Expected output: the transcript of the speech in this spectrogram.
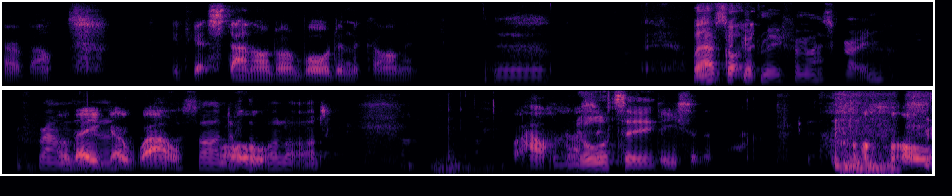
thereabouts. Need to get Stannard on board in the car, mate. Yeah. Well, that's got a good move from Asgreen. Oh, there you go! Wow. Side oh. Wow. Naughty. Decent attack. oh.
